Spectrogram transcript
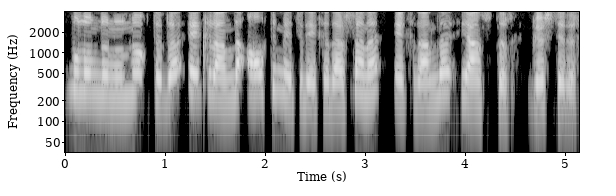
bulunduğunuz noktada ekranda 6 metreye kadar sana ekranda yansıtır, gösterir.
